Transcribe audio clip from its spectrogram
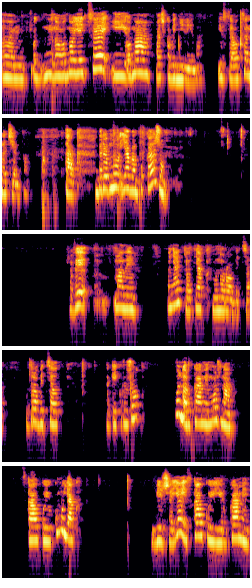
Ем, од- одно яйце і одна пачка ваніліна. І все, оце начинка. Так, беремо, я вам покажу, щоб ви е, мали поняття, от як воно робиться. От робиться от такий кружок. Можна руками, можна скалкою. Кому як більше. Я і скалкою, і руками.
